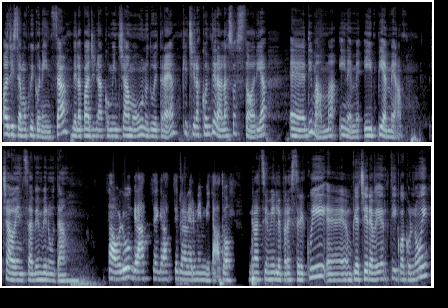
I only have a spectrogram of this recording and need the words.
Oggi siamo qui con Enza della pagina Cominciamo 123 che ci racconterà la sua storia eh, di mamma in M- PMA. Ciao Enza, benvenuta. Ciao Lu, grazie, grazie per avermi invitato. Grazie mille per essere qui, è un piacere averti qua con noi.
